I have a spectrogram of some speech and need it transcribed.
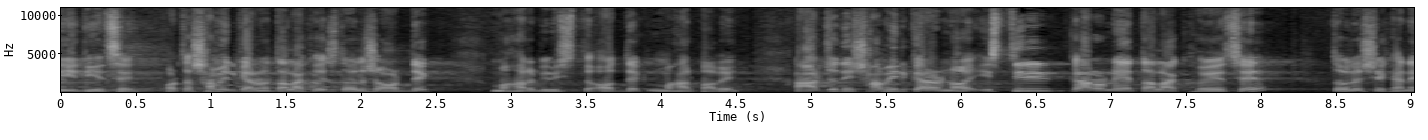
দিয়ে দিয়েছে, অর্থাৎ স্বামীর কারণে তালাক হয়েছে, তাহলে সে অর্ধেক মাহার বিবেচিত, অর্ধেক মাহার পাবে। আর যদি স্বামীর কারণে নয়, স্ত্রীর কারণে তালাক হয়েছে, তাহলে সেখানে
